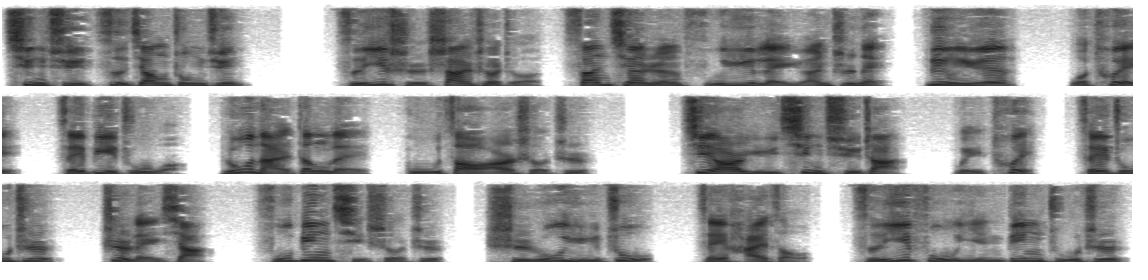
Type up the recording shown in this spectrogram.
庆绪自将中军。子仪使善射者三千人伏于垒垣之内，令曰：“我退，贼必逐我。如乃登垒，鼓噪而射之。继而与庆绪战，委退，贼逐之，至垒下，伏兵起射之，使如雨柱，贼还走。”子仪父引兵逐之，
